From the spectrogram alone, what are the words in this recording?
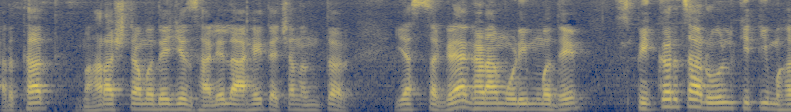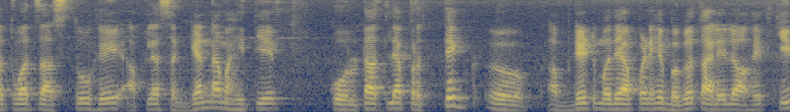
अर्थात महाराष्ट्रामध्ये जे झालेलं आहे त्याच्यानंतर या सगळ्या घडामोडींमध्ये स्पीकरचा रोल किती महत्त्वाचा असतो हे आपल्या सगळ्यांना माहिती आहे. कोर्टातल्या प्रत्येक अपडेटमध्ये आपण हे बघत आलेलो आहेत की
